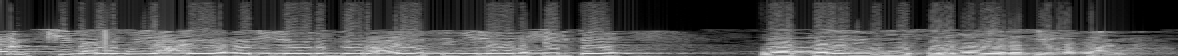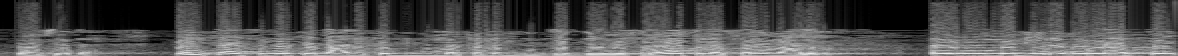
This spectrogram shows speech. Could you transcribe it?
Markii lagu yaacay oo xoolihii la wada gowracay oo timihii la wada xiirtayo waa taladii umu salama wey radi allahu canha ujeeda intaasi markay dhacday kadib buu marka nebigu gadoomay salawatullahi wasalaamu calayh oo uu madiine u laabtay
